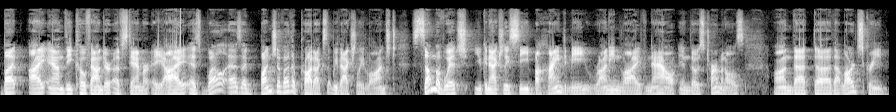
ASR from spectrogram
But I am the co founder of Stammer AI, as well as a bunch of other products that we've actually launched, some of which you can actually see behind me running live now in those terminals on that, uh, that large screen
